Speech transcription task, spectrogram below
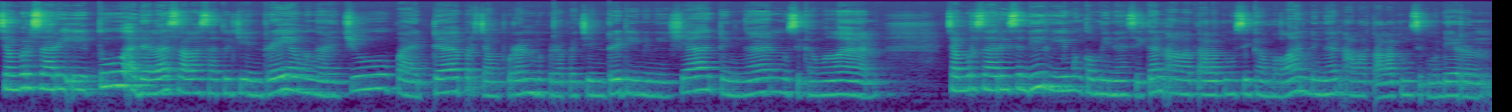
Campur sari itu adalah salah satu genre yang mengacu pada percampuran beberapa genre di Indonesia dengan musik gamelan. Campur sari sendiri mengkombinasikan alat-alat musik gamelan dengan alat-alat musik modern.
